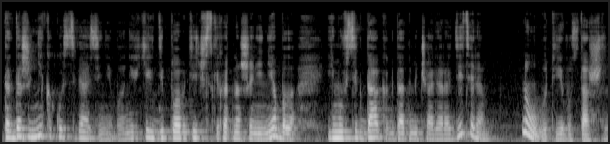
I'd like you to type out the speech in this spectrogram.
Тогда же никакой связи не было, никаких дипломатических отношений не было. Ему всегда, когда отмечали родителям, ну вот его старший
